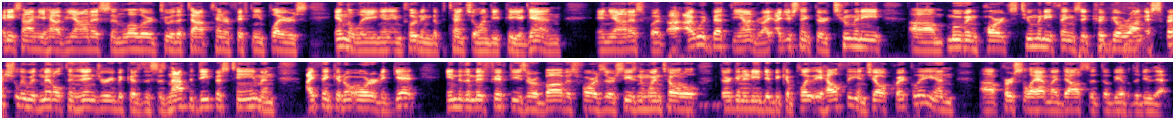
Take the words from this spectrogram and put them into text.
anytime you have Giannis and Lillard, two of the top 10 or 15 players in the league, including the potential MVP again in Giannis, but I, I would bet the under. I, I, just think there are too many um, moving parts, too many things that could go wrong, especially with Middleton's injury, because this is not the deepest team. And I think in order to get into the mid 50s or above as far as their season win total, they're going to need to be completely healthy and gel quickly. And uh, personally, I have my doubts that they'll be able to do that.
